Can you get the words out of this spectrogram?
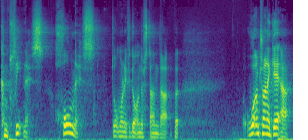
completeness, wholeness. Don't worry if you don't understand that. But what I'm trying to get at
